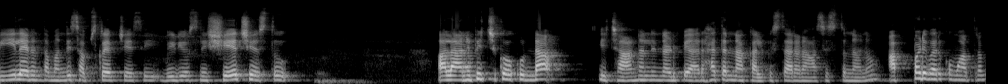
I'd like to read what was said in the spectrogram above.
వీలైనంత మంది సబ్స్క్రైబ్ చేసి వీడియోస్ని షేర్ చేస్తూ అలా అనిపించుకోకుండా ఈ ఛానల్ని నడిపే అర్హతను నాకు కల్పిస్తారని ఆశిస్తున్నాను. అప్పటి వరకు మాత్రం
